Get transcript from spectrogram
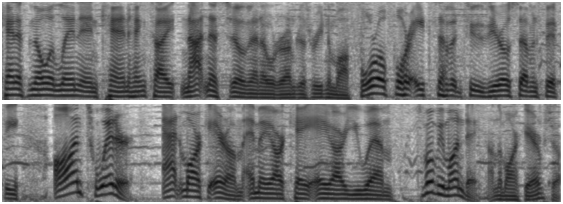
Kenneth, Noah, Lynn, and Ken, hang tight. Not necessarily in that order. I'm just reading them off. 404 872 0750 on Twitter at Mark Arum, M A R K A R U M. It's Movie Monday on The Mark Arum Show.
